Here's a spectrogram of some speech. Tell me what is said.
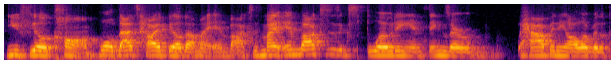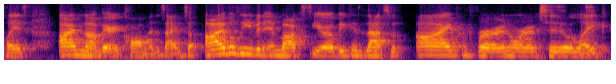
you feel calm. Well, that's how I feel about my inbox. If my inbox is exploding and things are happening all over the place, I'm not very calm inside. So I believe in inbox zero because that's what I prefer in order to like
